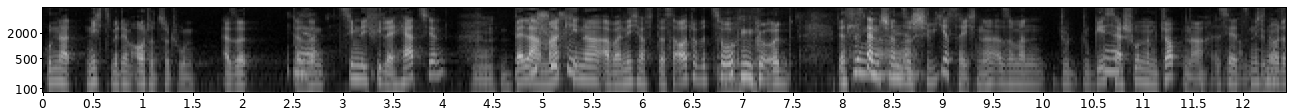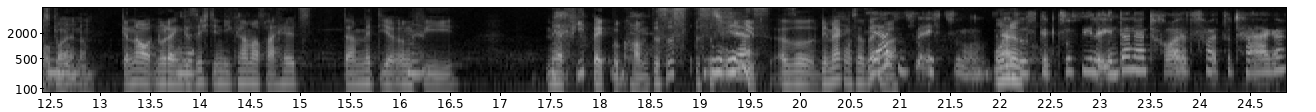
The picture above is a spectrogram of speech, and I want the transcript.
100 nichts mit dem Auto zu tun. Also da Ja. sind ziemlich viele Herzchen, Mhm. Bella Machina, aber nicht auf das Auto bezogen. Und das ist dann Genau, schon so ja. schwierig, ne? Also man, du, du gehst Ja. ja. schon einem Job nach. Ist ja jetzt Am nicht Thema nur, dass vorbei, du ne? genau nur dein Ja. Gesicht in die Kamera hältst, damit ihr irgendwie mehr Feedback bekommt. Das ist, das ist Ja. fies. Also wir merken es ja Ja, selber. es ist echt so. Ohne- also es gibt so viele Internet-Trolls heutzutage,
